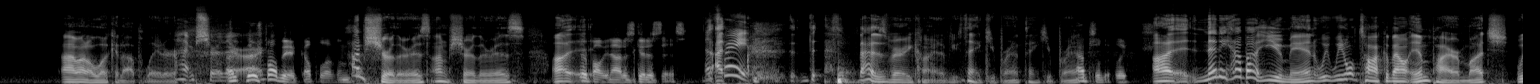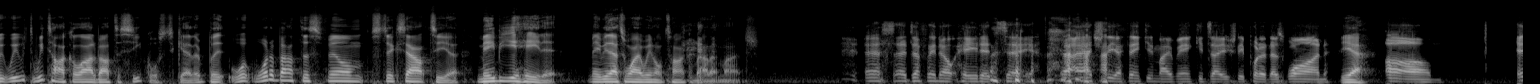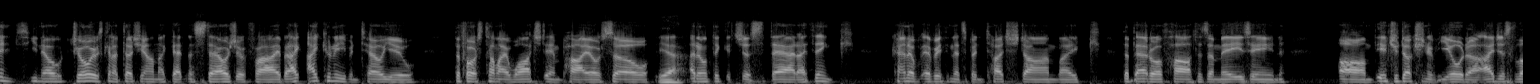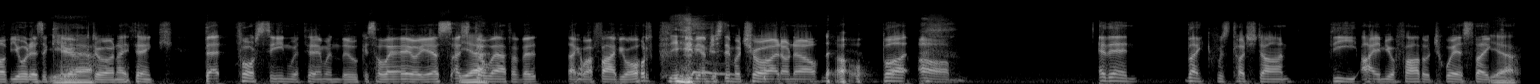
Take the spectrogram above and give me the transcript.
I'm gonna look it up later. I'm sure there are. there's probably a couple of them. I'm sure there is. I'm sure there is. Uh, They're probably not as good as this. That's right. th- that is very kind of you. Thank you, Brent. Thank you, Brent. Absolutely. Uh, Nettie, how about you, man? We, we don't talk about Empire much. We, we we talk a lot about the sequels together, but what what about this film sticks out to you? Maybe you hate it. Maybe that's why we don't talk about it much. Yes, I definitely don't hate it. Say, actually, I think in my rankings I usually put it as one. Yeah, Um, and you know, Jory was kind of touching on like that nostalgia vibe. I, I couldn't even tell you the first time I watched Empire, so yeah, I don't think it's just that. I think kind of everything that's been touched on, like the Battle of Hoth is amazing. Um, the introduction of Yoda, I just love Yoda as a Yeah. character, and I think that first scene with him and Luke is hilarious. I Yeah. still laugh at it like I'm a five year old. Maybe I'm just immature. I don't know. No. But um, and then like was touched on the "I am your father" twist. Like Yeah.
